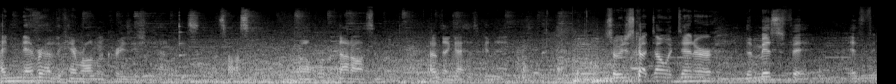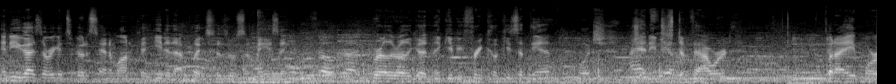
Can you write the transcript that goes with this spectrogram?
I never have the camera on when crazy shit happens. That's awesome. Well, not awesome. I hope that guy has a good night. So we just got done with dinner. The Misfit. If any of you guys ever get to go to Santa Monica, eat at that place because it was amazing. So good. Really, really good. And they give you free cookies at the end, which Jenny just devoured. But I ate more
